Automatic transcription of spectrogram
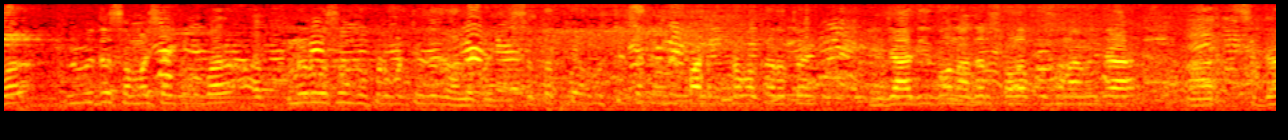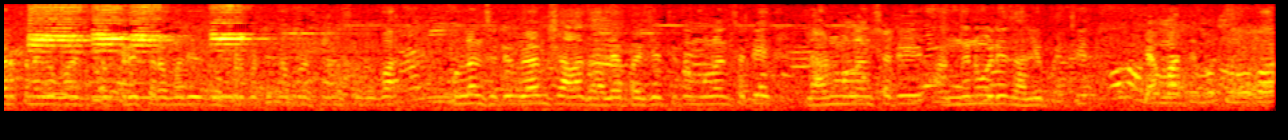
व विविध समस्या किंवा पुनर्वसन झोपडपट्टीचं झालं पाहिजे. सतत त्या गोष्टीसाठी मी पाठपुरावा करत आहे. ह्याच्या आधी दोन हजार सोळापासून आम्ही त्या सिद्धार्थनगर परिसरामध्ये झोपडपट्टीचा प्रश्न असो बाबा मुलांसाठी व्यायामशाळा झाल्या पाहिजे. तिथं मुलांसाठी लहान मुलांसाठी अंगणवाडी झाली पाहिजे. त्या माध्यमातून बाबा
